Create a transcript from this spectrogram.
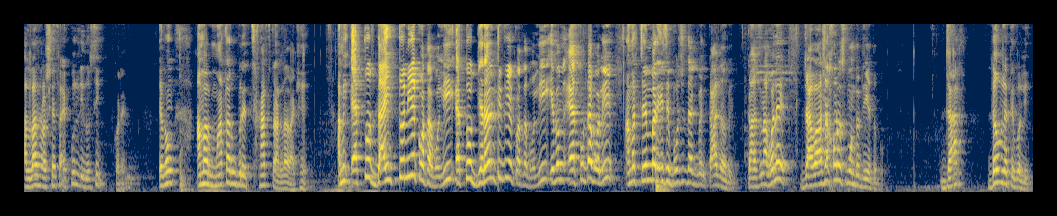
আল্লাহ তাআলা শেফা কুল্লি নসিব করেন। এবং আমার মাথার উপরে ছাঁচটা আল্লাহ রাখে। আমি এত দায়িত্ব নিয়ে কথা বলি, এত গ্যারান্টি দিয়ে কথা বলি, এবং এতটা বলি, আমার চেম্বারে এসে বসে থাকবেন, কাজ হবে। কাজ না হলে যাওয়া আসা খরচ পর্যন্ত দিয়ে দেবো। যার দৌলাতে বলি,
